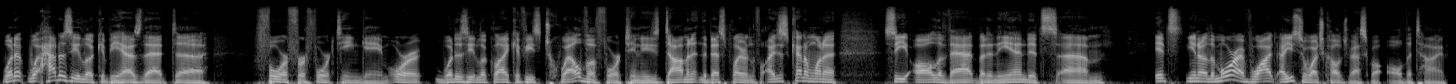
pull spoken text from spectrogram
what, what how does he look if he has that uh, four for 14 game, or what does he look like if he's 12 of 14 and he's dominant and the best player in the. I just kind of want to see all of that, but in the end, it's. Um, it's you know the more I've watched, I used to watch college basketball all the time.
